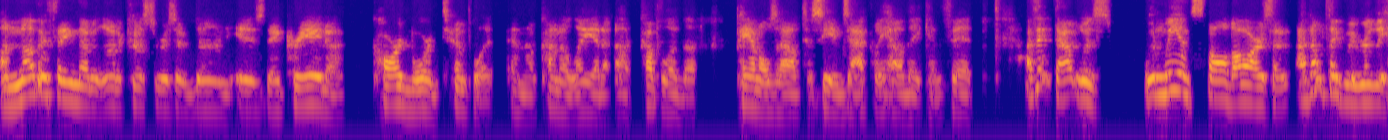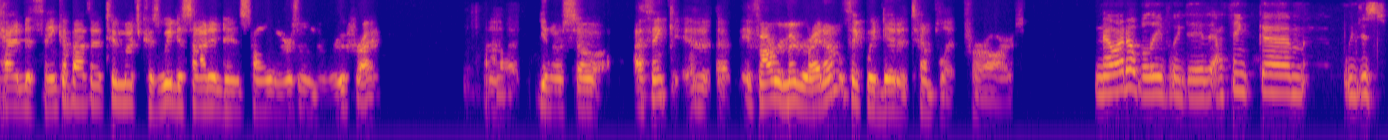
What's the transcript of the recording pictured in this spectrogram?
Another thing that a lot of customers have done is they create a cardboard template and they'll kind of lay it a couple of the panels out to see exactly how they can fit. I think that was when we installed ours. I, I don't think we really had to think about that too much because we decided to install ours on the roof right. Uh, you know, so I think uh, if I remember right, I don't think we did a template for ours. No, I don't believe we did. I think um, we just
